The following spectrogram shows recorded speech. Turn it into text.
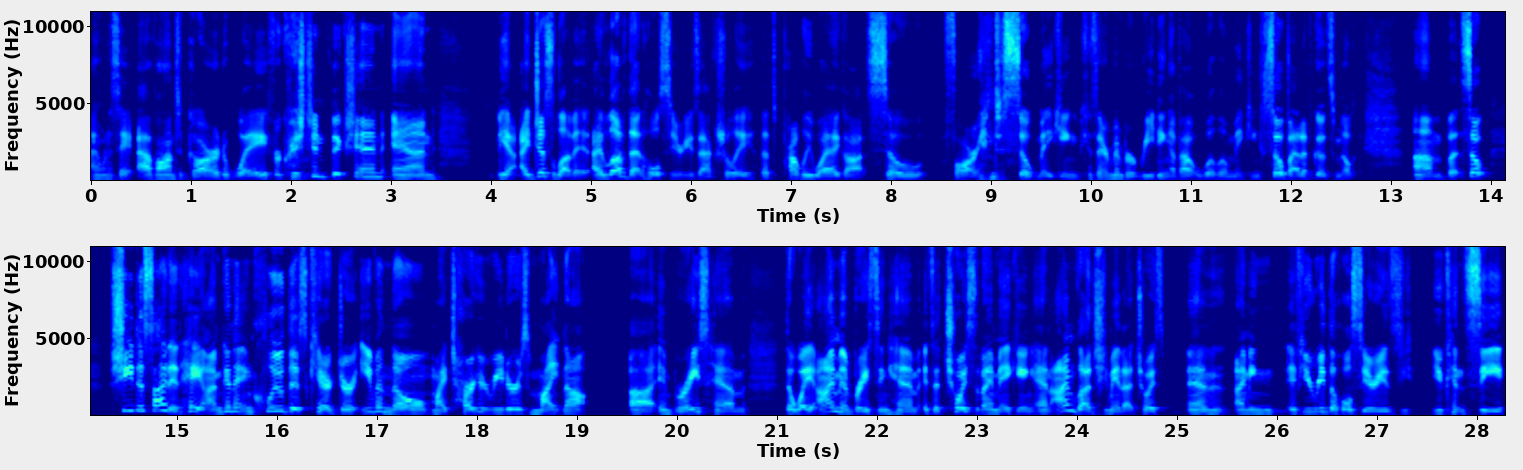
I want to say, avant garde way for Christian fiction, and yeah, I just love it. I love that whole series, actually. That's probably why I got so far into soap making because I remember reading about Willow making soap out of goat's milk. Um, but so she decided, hey, I'm going to include this character, even though my target readers might not uh, embrace him the way I'm embracing him. It's a choice that I'm making, and I'm glad she made that choice. And I mean, if you read the whole series, you can see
